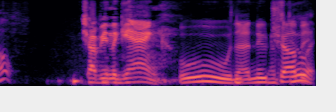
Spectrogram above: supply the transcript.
Oh, Chubby and the Gang. Ooh, that new Let's do chubby.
